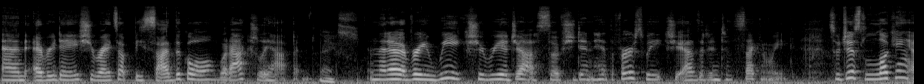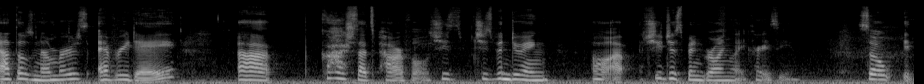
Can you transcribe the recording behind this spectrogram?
And every day she writes up beside the goal what actually happened. Nice. And then every week she readjusts. So if she didn't hit the first week, she adds it into the second week. So just looking at those numbers every day, uh, gosh, that's powerful. She's she's been doing, oh, uh, she's just been growing like crazy. So it,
